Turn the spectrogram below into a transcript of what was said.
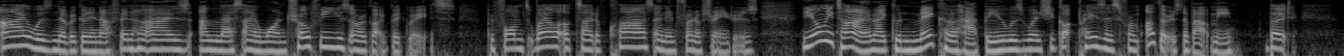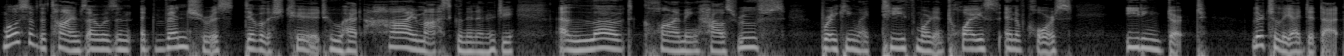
I was never good enough in her eyes unless I won trophies or got good grades performed well outside of class and in front of strangers. The only time I could make her happy was when she got praises from others about me. But most of the times I was an adventurous, devilish kid who had high masculine energy and loved climbing house roofs, breaking my teeth more than twice, and of course, eating dirt. Literally, I did that.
